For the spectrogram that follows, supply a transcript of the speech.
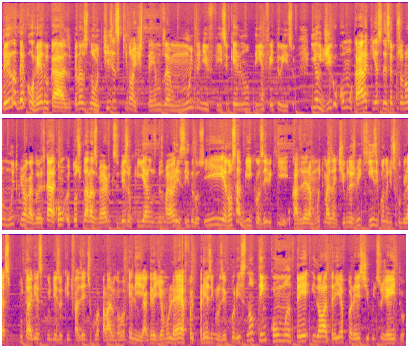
pelo decorrer do caso, pelas notícias que nós temos, é muito difícil que ele não tenha feito isso. E eu digo como um cara que se decepcionou muito com jogadores. Cara, com, eu torço pro Dallas Mavericks, o Jason Key era um dos meus maiores ídolos. E eu não sabia, inclusive, que o caso dele era muito mais antigo. Em 2015, quando eu descobri as putarias que o Jason Kidd fazia, desculpa a palavra de novo, que ele agredia a mulher, foi preso, inclusive, por isso. Não tem como manter idolatria por esse tipo de sujeito.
